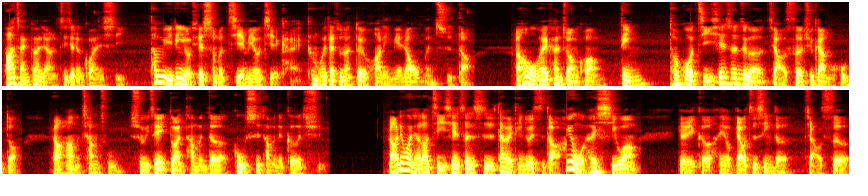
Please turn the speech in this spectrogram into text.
发展一段两人之间的关系。他们一定有些什么结没有解开，他们会在这段对话里面让我们知道。然后我会看状况，丁透过吉先生这个角色去跟他们互动，然后让他们唱出属于这一段他们的故事、他们的歌曲。然后另外聊到吉先生是待会听就会知道，因为我会希望。有一个很有标志性的角色，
